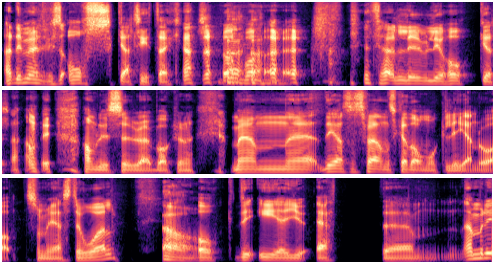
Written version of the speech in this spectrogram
Ja, det är möjligtvis Oscar tittar kanske. Luleå Hockey, han blir, han blir sur här i bakgrunden. Men eh, det är alltså svenska damhockeyligan då, som är SDHL. Ja. Och det är ju ett... Eh, nej men det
